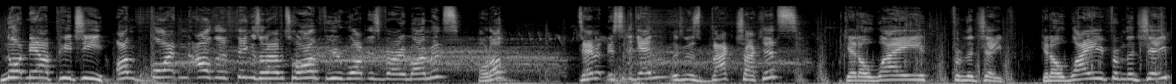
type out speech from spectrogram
Not now, Pidgey. I'm fighting other things. I don't have time for you right this very moment. Hold on. Damn it, missed it again. Look at this backtrack it. Get away from the Jeep. Get away from the Jeep.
